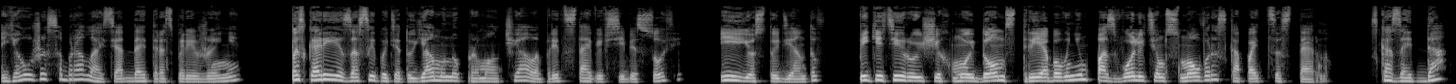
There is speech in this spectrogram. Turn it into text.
Я уже собралась отдать распоряжение, поскорее засыпать эту яму, но промолчала, представив себе Софи, и ее студентов, пикетирующих мой дом с требованием позволить им снова раскопать цистерну. Сказать «да» —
